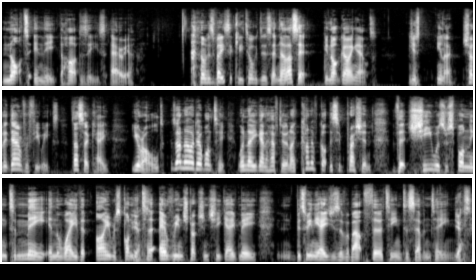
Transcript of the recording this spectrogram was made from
not in the, the heart disease area. I was basically talking to her saying, now that's it. You're not going out. Just, you know, shut it down for a few weeks. That's okay. You're old. Is that no, I don't want to. Well, no, you're going to have to. And I kind of got this impression that she was responding to me in the way that I responded Yes. to every instruction she gave me between the ages of about 13 to 17. Yes.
